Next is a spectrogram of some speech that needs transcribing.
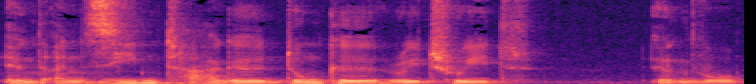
irgendein sieben Tage Dunkel-Retreat irgendwo.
